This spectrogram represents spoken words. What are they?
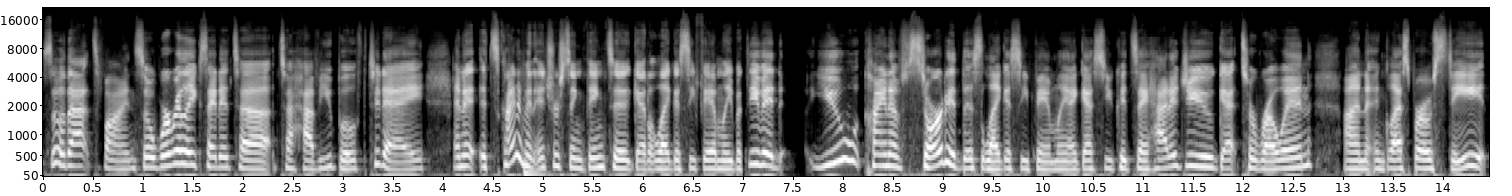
so that's fine. So we're really excited to to have you both today, and it, it's kind of an interesting thing to get a legacy family. But David, you kind of started this legacy family, I guess you could say. How did you get to Rowan uh, and, and Glassboro State?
